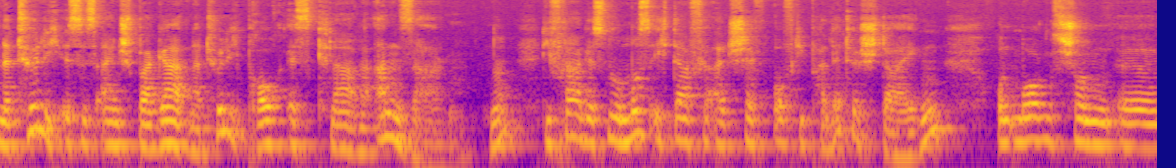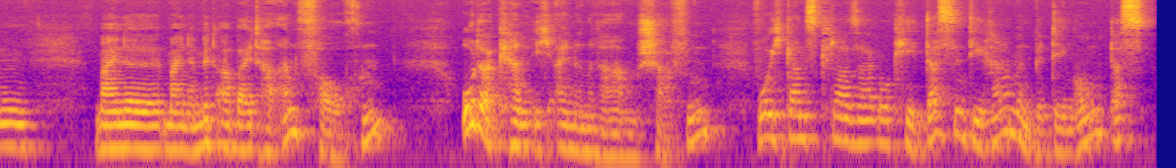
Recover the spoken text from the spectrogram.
natürlich ist es ein Spagat, natürlich braucht es klare Ansagen. Ne? Die Frage ist nur, muss ich dafür als Chef auf die Palette steigen und morgens schon ähm, meine, meine Mitarbeiter anfauchen? Oder kann ich einen Rahmen schaffen, wo ich ganz klar sage, okay, das sind die Rahmenbedingungen, das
